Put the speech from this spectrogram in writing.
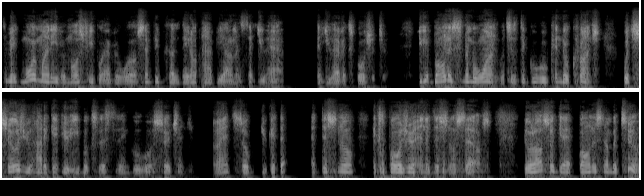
to make more money than most people ever will simply because they don't have the elements that you have that you have exposure to. You get bonus number one, which is the Google Kindle Crunch, which shows you how to get your ebooks listed in Google search engine. All right, so you get the additional exposure and additional sales. You'll also get bonus number two,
